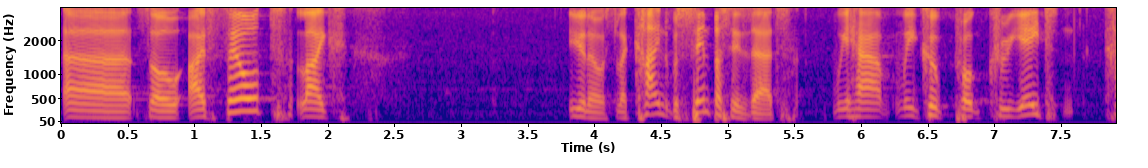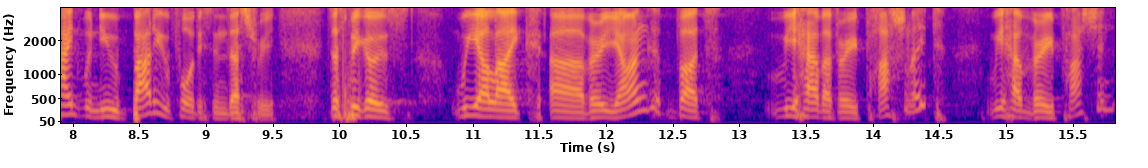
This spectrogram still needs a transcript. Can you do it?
uh, so I felt like, you know, it's like kind of a sympathy that we have, we could pro- create kind of a new value for this industry. Just because we are like uh, very young, but we have a very passionate, we have very passion,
